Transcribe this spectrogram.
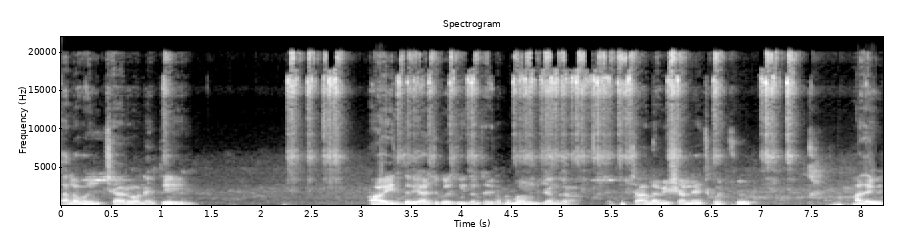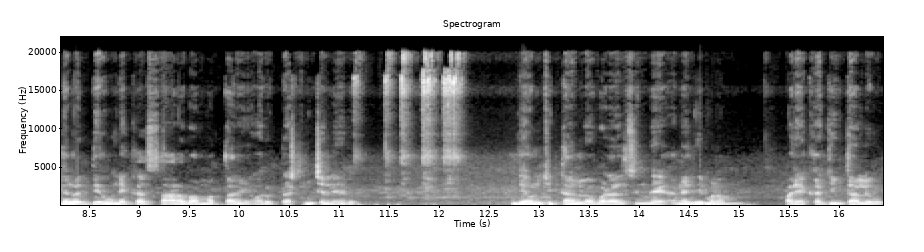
తల వంచారు అనేది ఆ ఇద్దరు యాజకుల జీవితం చదివినప్పుడు మనం నిజంగా చాలా విషయాలు నేర్చుకోవచ్చు. అదేవిధంగా దేవుని యొక్క సార్వభౌమత్వాన్ని ఎవరు ప్రశ్నించలేరు. దేవుని చిత్తాన్ని లోబడాల్సిందే అనేది మనం వారి యొక్క జీవితాలు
